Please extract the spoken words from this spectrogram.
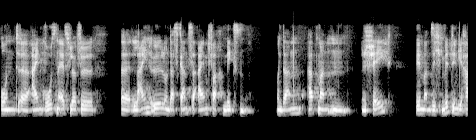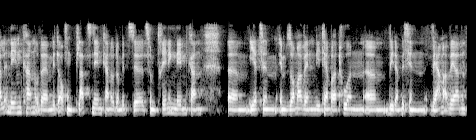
und äh, einen großen Esslöffel äh, Leinöl und das Ganze einfach mixen. Und dann hat man einen Shake, den man sich mit in die Halle nehmen kann oder mit auf den Platz nehmen kann oder mit äh, zum Training nehmen kann. Ähm, jetzt im, im Sommer, wenn die Temperaturen ähm, wieder ein bisschen wärmer werden,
